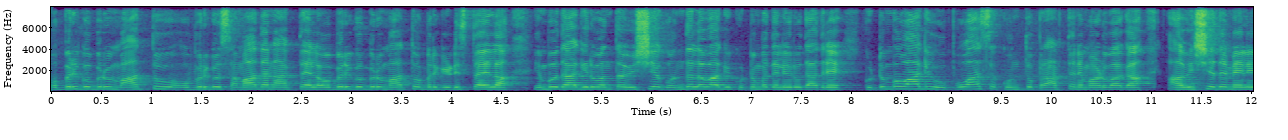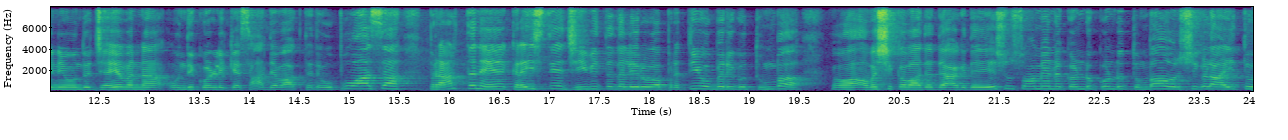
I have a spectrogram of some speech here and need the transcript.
ಒಬ್ಬರಿಗೊಬ್ಬರು ಮಾತು ಒಬ್ಬರಿಗೂ ಸಮಾಧಾನ ಆಗ್ತಾ ಇಲ್ಲ. ಒಬ್ಬರಿಗೊಬ್ಬರು ಮಾತು ಒಬ್ಬರಿಗೆ ಇಡಿಸ್ತಾ ಇಲ್ಲ ಎಂಬುದಾಗಿರುವಂಥ ವಿಷಯ ಗೊಂದಲವಾಗಿ ಕುಟುಂಬದಲ್ಲಿರುವುದಾದರೆ ಕುಟುಂಬವಾಗಿ ಉಪವಾಸ ಕುಂತು ಪ್ರಾರ್ಥನೆ ಮಾಡುವಾಗ ಆ ವಿಷಯದ ಮೇಲೆ ನೀವು ಒಂದು ಜಯವನ್ನು ಹೊಂದಿಕೊಳ್ಳಲಿಕ್ಕೆ ಸಾಧ್ಯವಾಗ್ತದೆ. ಉಪವಾಸ, ಪ್ರಾರ್ಥನೆ ಕ್ರೈಸ್ತಿಯ ಜೀವಿತದಲ್ಲಿರುವ ಪ್ರತಿಯೊಬ್ಬರಿಗೂ ತುಂಬ ಅವಶ್ಯಕವಾದದ್ದೇ ಆಗಿದೆ. ಯೇಸು ಸ್ವಾಮಿಯನ್ನು ಕಂಡುಕೊಂಡು ತುಂಬ ವರ್ಷಗಳಾಯಿತು.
